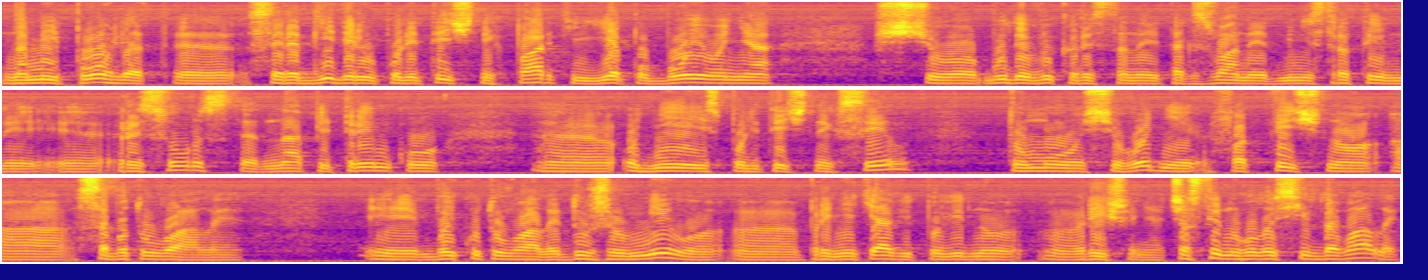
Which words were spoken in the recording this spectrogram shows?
на мій погляд, е, серед лідерів політичних партій є побоювання, що буде використаний так званий адміністративний е, ресурс на підтримку е, однієї з політичних сил. Тому сьогодні фактично е, саботували і бойкотували дуже вміло е, прийняття відповідного е, рішення. Частину голосів давали,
